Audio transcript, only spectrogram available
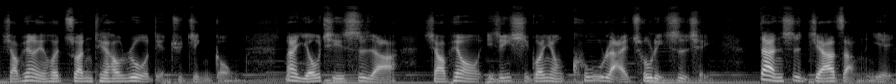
小朋友也会专挑弱点去进攻。那尤其是啊，小朋友已经习惯用哭来处理事情，但是家长也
